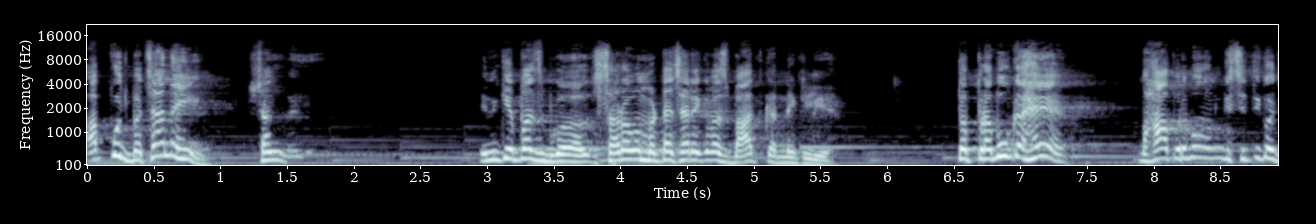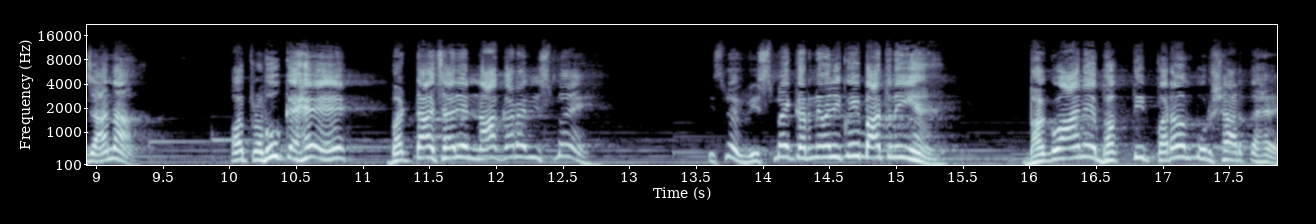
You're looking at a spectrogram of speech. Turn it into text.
अब कुछ बचा नहीं। शंक इनके पास सर्वम भट्टाचार्य के पास बात करने के लिए। तो प्रभु कहे, महाप्रभु ने उनकी स्थिति को जाना। और प्रभु कहे, भट्टाचार्य ना करा विस्मय। इसमें विस्मय करने वाली कोई बात नहीं है। भगवान भक्ति परम पुरुषार्थ है।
